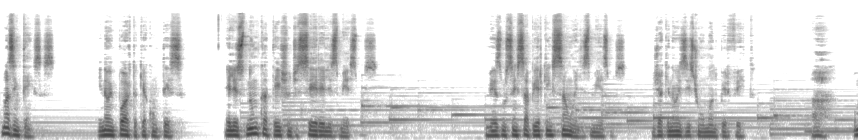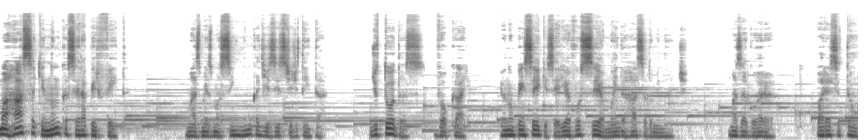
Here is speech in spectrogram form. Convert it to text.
mas intensas. E não importa o que aconteça, eles nunca deixam de ser eles mesmos. Mesmo sem saber quem são eles mesmos, já que não existe um humano perfeito. Ah, uma raça que nunca será perfeita, mas mesmo assim nunca desiste de tentar. De todas, Valkyrie, eu não pensei que seria você a mãe da raça dominante. Mas agora parece tão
